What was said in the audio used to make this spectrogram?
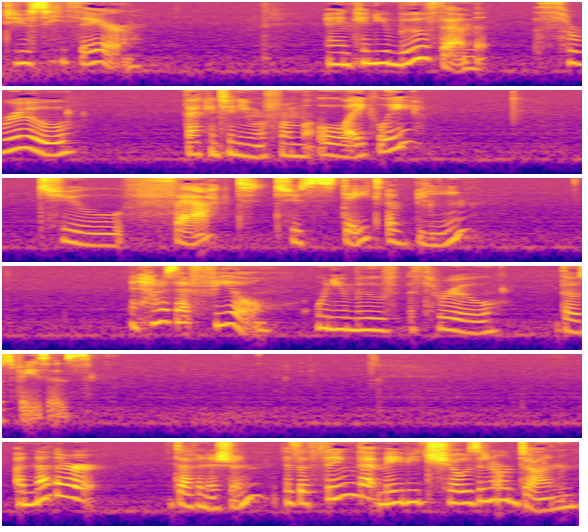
do you see there? And can you move them through that continuum from likely to fact to state of being. And how does that feel when you move through those phases? Another definition is a thing that may be chosen or done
